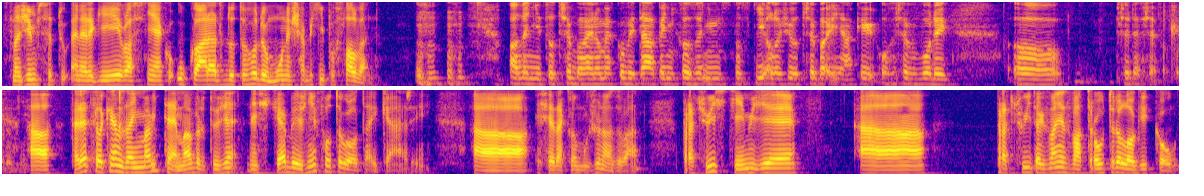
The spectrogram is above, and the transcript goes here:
snažím se tu energii vlastně jako ukládat do toho domu, než abych ji poslal ven. A není to třeba jenom jako vytápění chlazení místností, ale že třeba i nějaký ohřev vody, uh, předehřev a podobně. A tady je celkem zajímavý téma, protože dneska běžně fotovoltaikáři, a jestli je takhle můžu nazvat, pracují s tím, že a, pracují takzvaně s wattrouter logikou.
